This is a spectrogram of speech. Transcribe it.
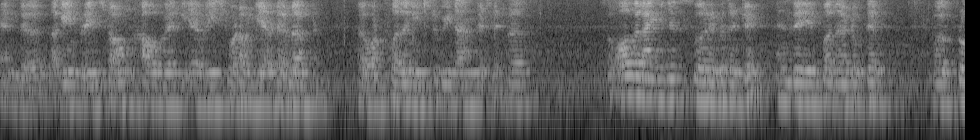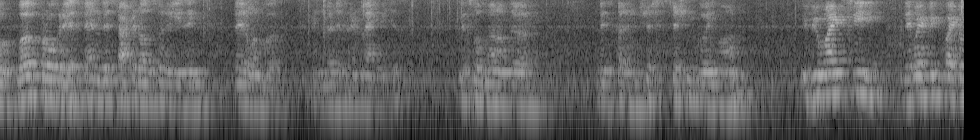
and uh, again brainstormed how where we have reached, what all we have developed, uh, what further needs to be done, etc. So all the languages were represented and they further took their work, pro work progressed and they started also releasing their own work in the different languages. This was one of the discussion session going on. If you might see, there might be quite a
